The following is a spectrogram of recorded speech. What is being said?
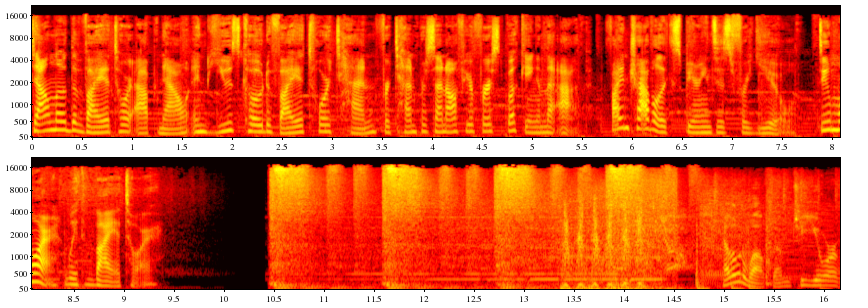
Download the Viator app now and use code Viator10 for 10% off your first booking in the app. Find travel experiences for you. Do more with Viator. Hello and welcome to your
